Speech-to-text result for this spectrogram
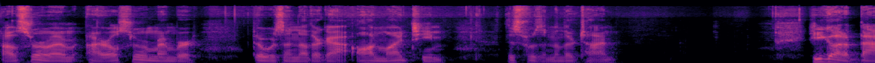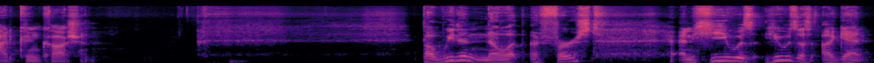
I also remember I also remember there was another guy on my team. This was another time. He got a bad concussion. But we didn't know it at first. And he was he was a, again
